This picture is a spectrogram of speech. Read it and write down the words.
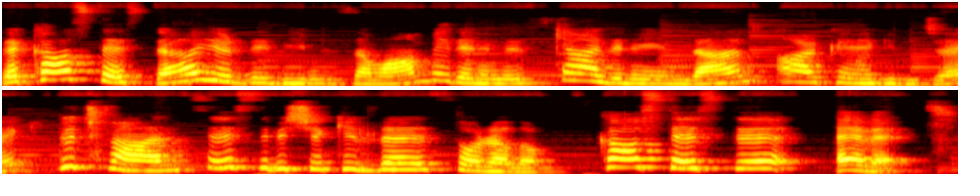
Ve kas testi hayır dediğimiz zaman bedenimiz kendiliğinden arkaya gidecek. Lütfen sesli bir şekilde soralım. Kas testi evet.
